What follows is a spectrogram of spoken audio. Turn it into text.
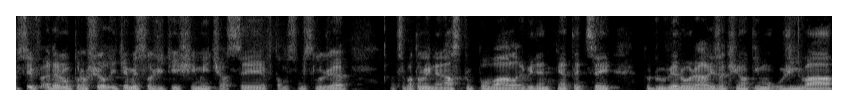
si v Edenu prošel i těmi složitějšími časy, v tom smyslu, že třeba tolik nenastupoval, evidentně teď si tu důvěru realizačního týmu užívá,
